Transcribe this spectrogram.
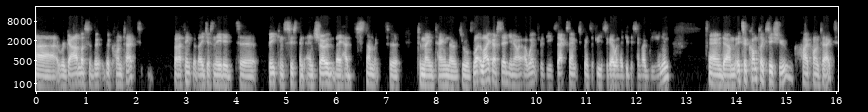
uh, regardless of the, the contact. But I think that they just needed to be consistent and show that they had the stomach to to maintain those rules. Like, I said, you know, I went through the exact same experience a few years ago when they did this in rugby union, and um, it's a complex issue, high contact,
